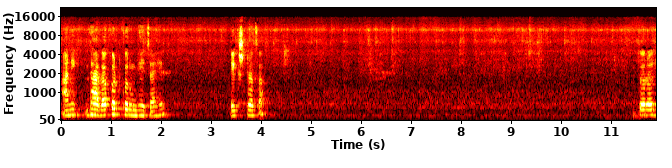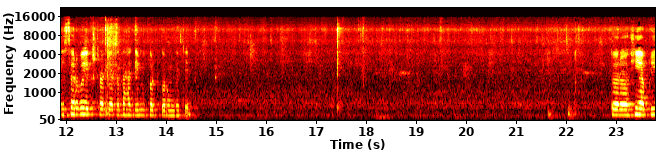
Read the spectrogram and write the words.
आणि धागा कट करून घ्यायचा आहे. एक्स्ट्राचा तर हे सर्व एक्स्ट्राचे आता धागे मी कट करून घेते. तर ही आपली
